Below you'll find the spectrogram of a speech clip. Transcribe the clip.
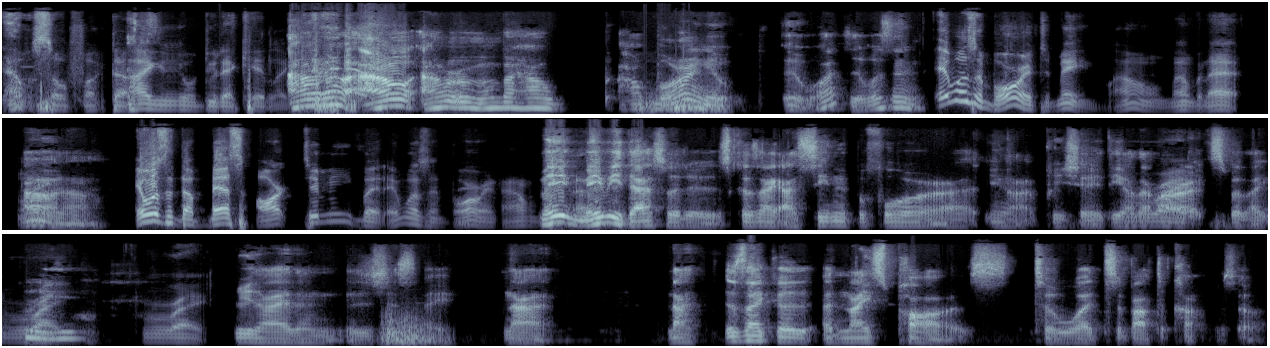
that was so fucked up. How you gonna do that kid like? I don't that? know. I don't. I don't remember how how boring it it was. It wasn't. It wasn't boring to me. I don't remember that. Like, I don't know. It wasn't the best arc to me, but it wasn't boring. I don't maybe maybe that's what it is because I I seen it before. I, you know, I appreciate the other right. arcs, but like right, right, Greed Island is just like not not. It's like a, a nice pause to what's about to come. So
